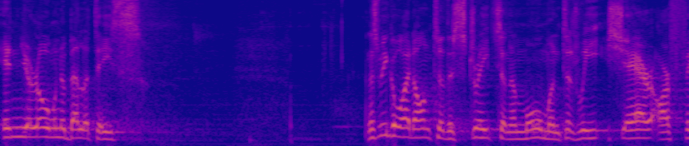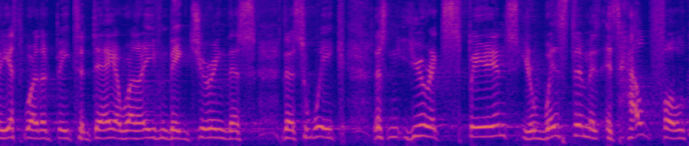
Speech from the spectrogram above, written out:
in your own abilities. And as we go out onto the streets in a moment, as we share our faith, whether it be today or whether it even be during this, this week, listen, your experience, your wisdom is, is helpful,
